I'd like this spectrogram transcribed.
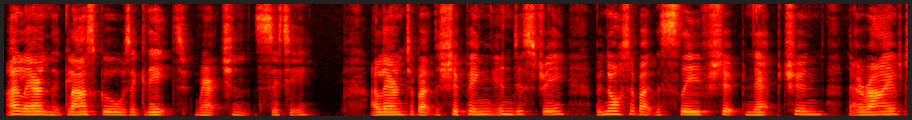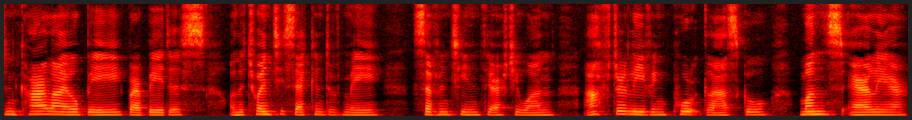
I learned that Glasgow was a great merchant city. I learnt about the shipping industry, but not about the slave ship Neptune that arrived in Carlisle Bay, Barbados on the 22nd of May 1731 after leaving Port Glasgow months earlier,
